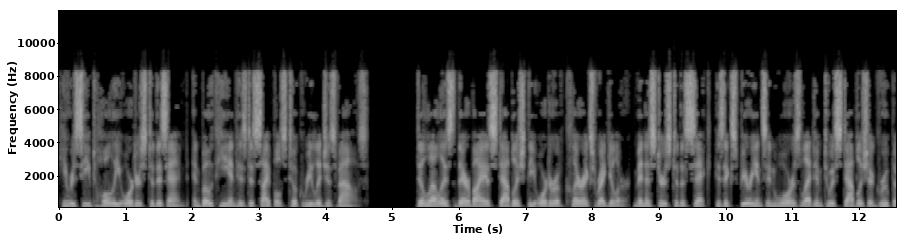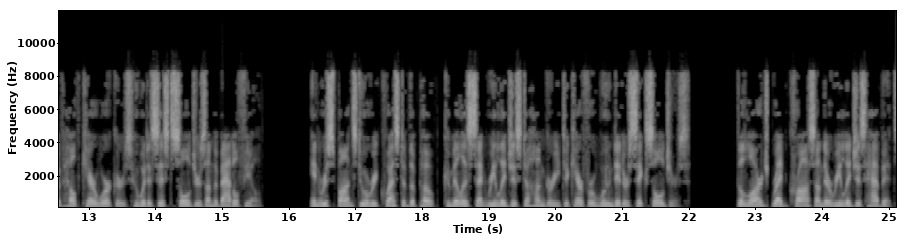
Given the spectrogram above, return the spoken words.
He received holy orders to this end, and both he and his disciples took religious vows. De Lellis thereby established the order of clerics regular, ministers to the sick. His experience in wars led him to establish a group of health care workers who would assist soldiers on the battlefield. In response to a request of the Pope, Camillus sent religious to Hungary to care for wounded or sick soldiers. The large, red cross on their religious habits,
